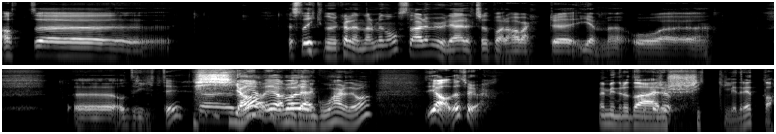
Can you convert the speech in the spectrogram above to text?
at eh, Det står ikke noe i kalenderen min nå, så da er det mulig jeg rett og slett bare har vært eh, hjemme og eh, og driti. Eh, Ja, jeg nei, men det er en god helg, det òg. Ja, det tror jeg. Med mindre det er skikkelig dritt, da.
